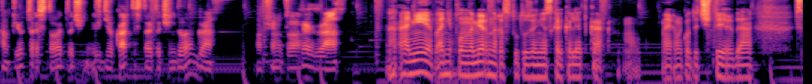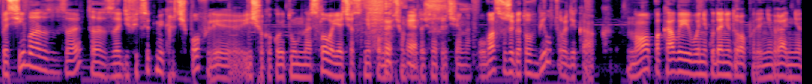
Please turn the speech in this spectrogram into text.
компьютеры стоят очень... Видеокарты стоят очень дорого. Очень дорого. Они, они планомерно растут уже несколько лет как. Ну, наверное, года 4, да. Спасибо за это, за дефицит микрочипов или еще какое-то умное слово. Я сейчас не помню, в чем точно причина. У вас уже готов билд вроде как, но пока вы его никуда не дропали, не в ранний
